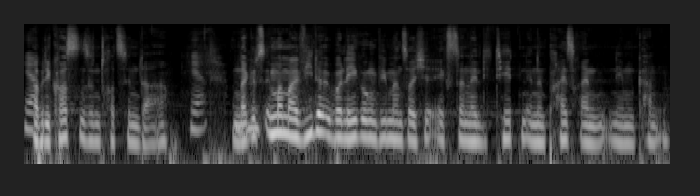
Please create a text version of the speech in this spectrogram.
Ja. Aber die Kosten sind trotzdem da. ja. Und da gibt es immer mal wieder Überlegungen, wie man solche Externalitäten in den Preis reinnehmen kann.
